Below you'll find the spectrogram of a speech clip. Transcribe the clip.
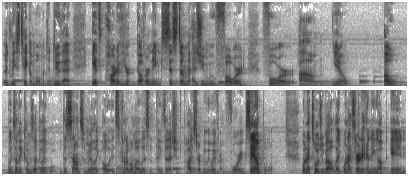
Or at least take a moment to do that it's part of your governing system as you move forward for um, you know oh when something comes up you're like well, this sounds familiar like oh it's kind of on my list of things that i should probably start moving away from for example when i told you about like when i started ending up in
